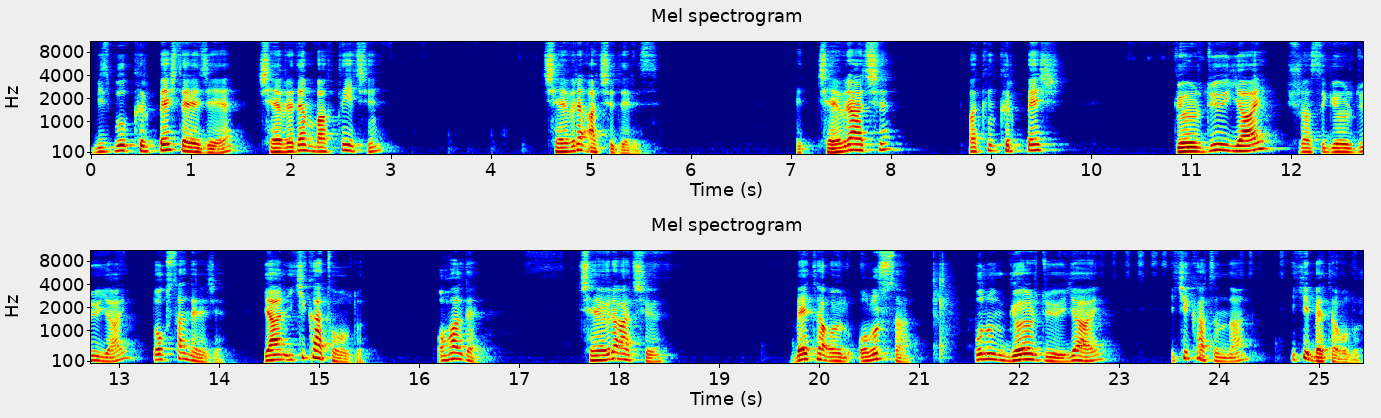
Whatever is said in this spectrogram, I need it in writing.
Biz bu 45 dereceye çevreden baktığı için çevre açı deriz. E, çevre açı bakın 45 gördüğü yay şurası gördüğü yay 90 derece. Yani iki kat oldu. O halde çevre açı beta ol- olursa bunun gördüğü yay iki katından 2 beta olur.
